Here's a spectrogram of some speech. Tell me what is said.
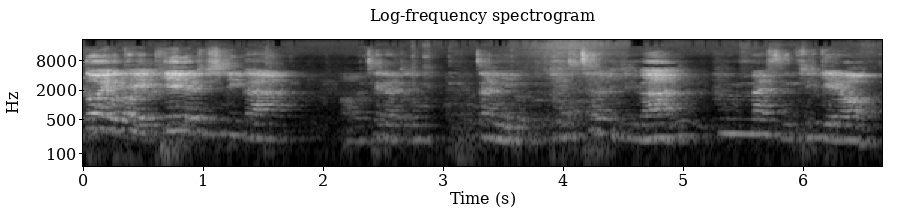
또 이렇게 기회를 주시니까 어, 제가 좀 굉장히 다시 찾아뵙지만 한 말씀 드릴게요.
